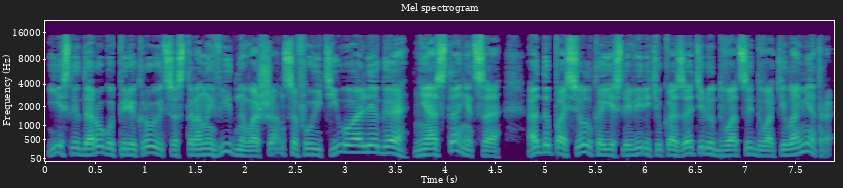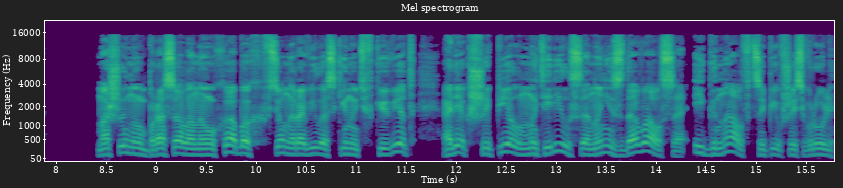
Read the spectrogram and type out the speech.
Если дорогу перекроют со стороны видного, шансов уйти у Олега не останется, а до поселка, если верить указателю, 22 километра. Машину бросало на ухабах, все норовило скинуть в кювет, Олег шипел, матерился, но не сдавался и гнал, вцепившись в руль,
